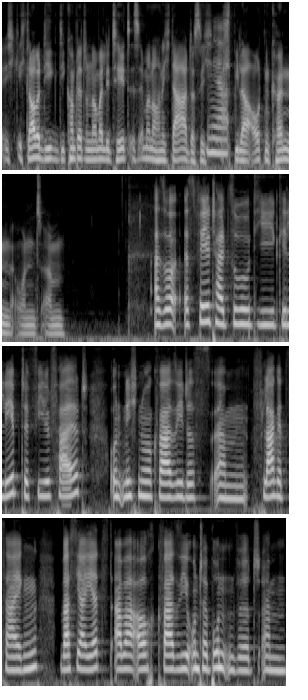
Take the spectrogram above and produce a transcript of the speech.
ich, ich glaube, die, die komplette Normalität ist immer noch nicht da, dass sich ja. Spieler outen können und ähm also es fehlt halt so die gelebte Vielfalt und nicht nur quasi das ähm, Flagge zeigen, was ja jetzt aber auch quasi unterbunden wird. Ähm,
